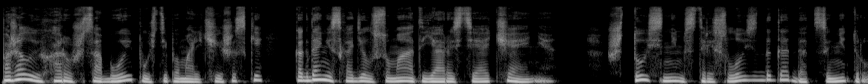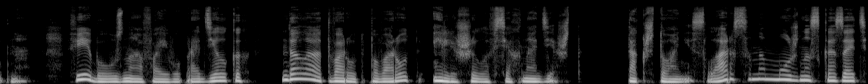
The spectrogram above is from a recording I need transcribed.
пожалуй, хорош собой, пусть и по-мальчишески, когда не сходил с ума от ярости и отчаяния. Что с ним стряслось, догадаться нетрудно. Феба, узнав о его проделках, дала отворот-поворот и лишила всех надежд. Так что они с Ларсоном, можно сказать,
